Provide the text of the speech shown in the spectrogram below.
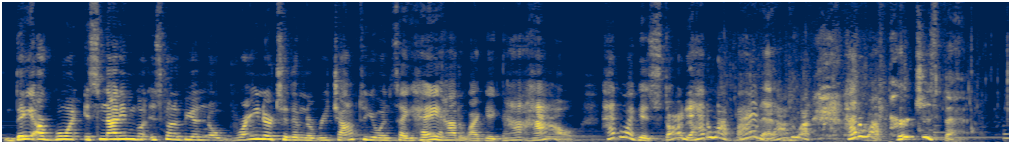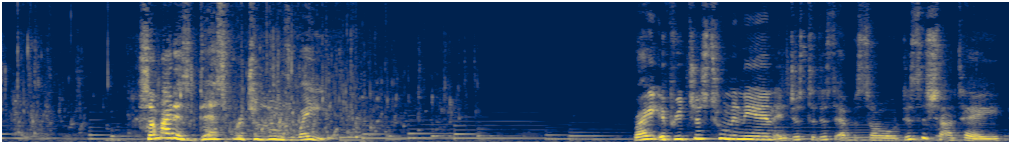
they are going it's not even going it's going to be a no-brainer to them to reach out to you and say hey how do i get how how? Do i get started? How do i buy that? How do i how do i purchase that? Somebody that's desperate to lose weight. Right? If you're just tuning in and just to this episode this is Shantae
